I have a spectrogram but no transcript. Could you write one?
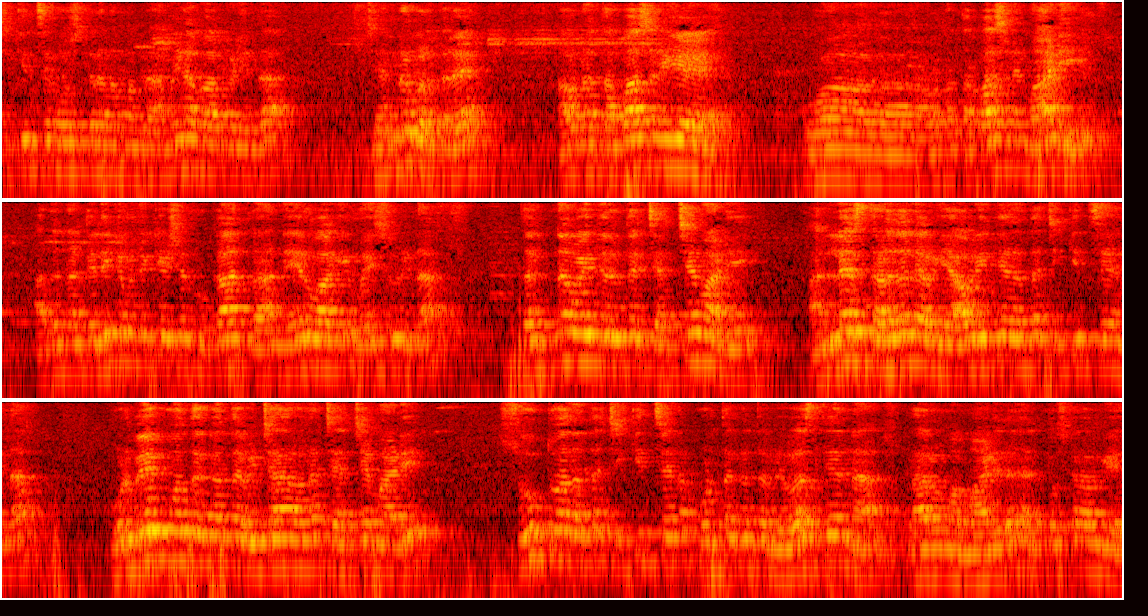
ಚಿಕಿತ್ಸೆಗೋಸ್ಕರ ನಮ್ಮ ಗ್ರಾಮೀಣ ಭಾಗಗಳಿಂದ ಜನರು ಬರ್ತಾರೆ. ಅವ್ರನ್ನ ತಪಾಸಣೆಗೆ ಅವ್ರನ್ನ ತಪಾಸಣೆ ಮಾಡಿ ಅದನ್ನ ಟೆಲಿಕಮ್ಯುನಿಕೇಶನ್ ಮುಖಾಂತರ ನೇರವಾಗಿ ಮೈಸೂರಿನ ತಜ್ಞ ವೈದ್ಯರ ಜೊತೆ ಚರ್ಚೆ ಮಾಡಿ, ಅಲ್ಲೇ ಸ್ಥಳದಲ್ಲಿ ಅವ್ರಿಗೆ ಯಾವ ರೀತಿಯಾದಂಥ ಚಿಕಿತ್ಸೆಯನ್ನ ಕೊಡಬೇಕು ಅಂತಕ್ಕಂಥ ವಿಚಾರವನ್ನ ಚರ್ಚೆ ಮಾಡಿ, ಸೂಕ್ತವಾದಂತ ಚಿಕಿತ್ಸೆಯನ್ನ ಕೊಡ್ತಕ್ಕಂಥ ವ್ಯವಸ್ಥೆಯನ್ನ ಪ್ರಾರಂಭ ಮಾಡಿದ್ದಾರೆ ಅದಕ್ಕೋಸ್ಕರ ಅವ್ರಿಗೆ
